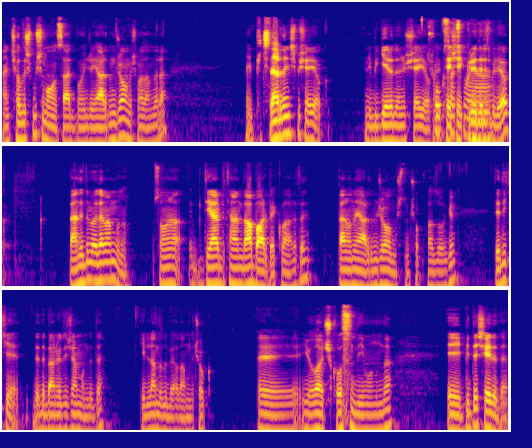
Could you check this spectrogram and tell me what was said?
Hani çalışmışım 10 saat boyunca yardımcı olmuşum adamlara. Hani piçlerden hiçbir şey yok. Hani bir geri dönüş şey yok. Çok Hani teşekkür ya. ederiz bile yok. Ben dedim ödemem bunu. Sonra diğer bir tane daha barbek vardı. Ben ona yardımcı olmuştum çok fazla o gün. Dedi ki dedi ben ödeyeceğim onu dedi. İrlandalı bir adamdı çok. Ee, yolu açık olsun diyeyim onun da. Ee, bir de şey dedi.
